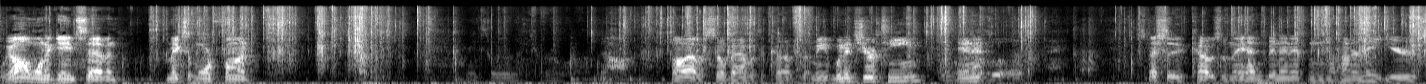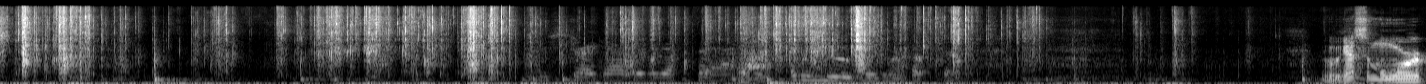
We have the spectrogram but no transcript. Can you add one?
We all want a game seven. Makes it more fun. Makes me wanna throw up. Oh, that was so bad with the Cubs. I mean, when it's your team in it, especially the Cubs when they hadn't been in it in 108 years. You strike out every at bat. Every, move made you want to upset. Ooh, we got some more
